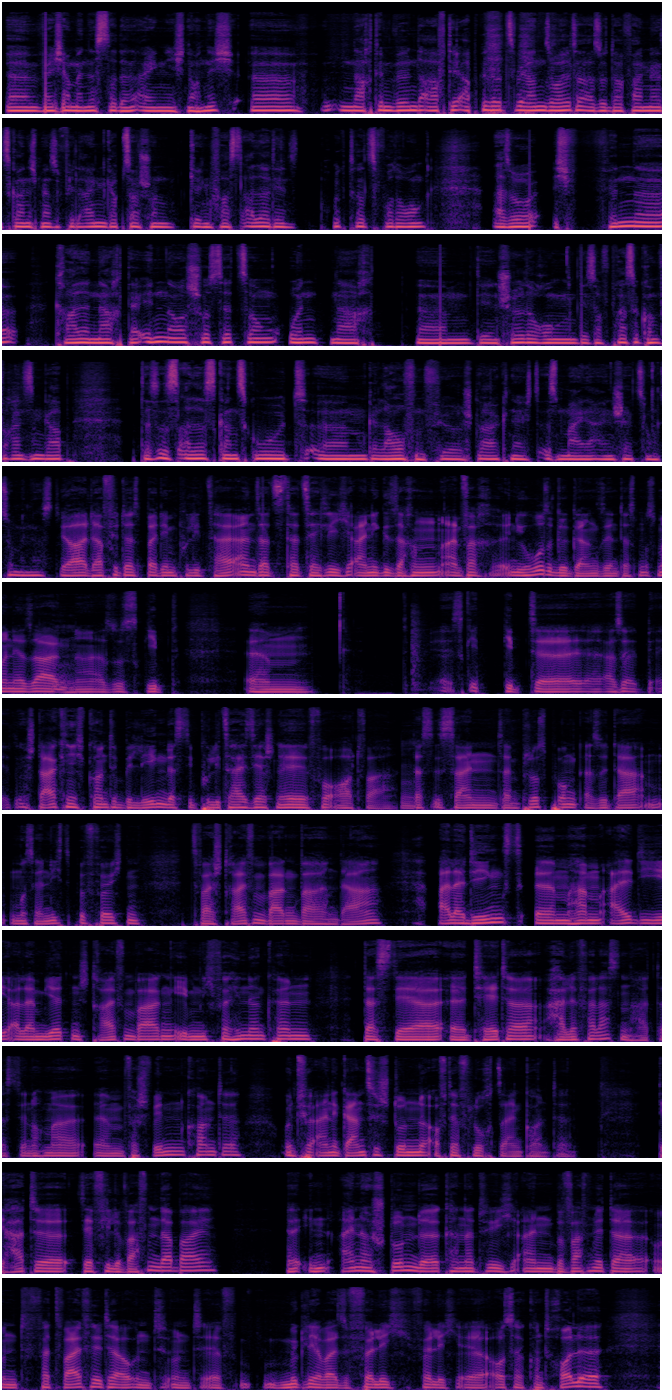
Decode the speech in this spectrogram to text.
äh, welcher Minister denn eigentlich noch nicht äh, nach dem Willen der AfD abgesetzt werden sollte. Also da fallen mir jetzt gar nicht mehr so viel ein. Gab es ja schon gegen fast alle die Rücktrittsforderung. Also ich finde, gerade nach der Innenausschusssitzung und nach ähm, den Schilderungen, die es auf Pressekonferenzen gab, das ist alles ganz gut ähm, gelaufen für Stahlknecht, ist meine Einschätzung zumindest. Ja, dafür, dass bei dem Polizeieinsatz tatsächlich einige Sachen einfach in die Hose gegangen sind, das muss man ja sagen. Mhm. Ne? Also es gibt ähm, es gibt, gibt äh, also Starknecht konnte belegen, dass die Polizei sehr schnell vor Ort war. Mhm. Das ist sein, sein Pluspunkt. Also da muss er nichts befürchten. Zwei Streifenwagen waren da. Allerdings ähm, haben all die alarmierten Streifenwagen eben nicht verhindern können, dass der äh, Täter Halle verlassen hat, dass der nochmal ähm, verschwinden konnte und für eine ganze Stunde auf der Flucht sein konnte. Der hatte sehr viele Waffen dabei. Äh, in einer Stunde kann natürlich ein bewaffneter und verzweifelter und, und äh, möglicherweise völlig, völlig äh, außer Kontrolle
